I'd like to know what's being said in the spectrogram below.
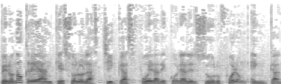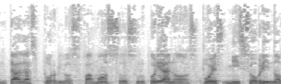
pero no crean que solo las chicas fuera de Corea del Sur fueron encantadas por los famosos surcoreanos, pues mi sobrino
